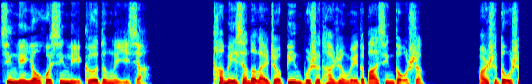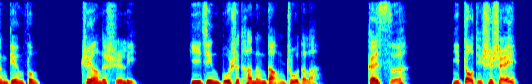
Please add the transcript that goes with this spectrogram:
净莲妖火心里咯噔了一下，他没想到来者并不是他认为的八星斗圣，而是斗圣巅峰。这样的实力，已经不是他能挡住的了。该死，你到底是谁？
